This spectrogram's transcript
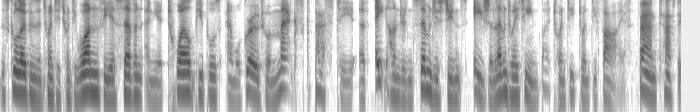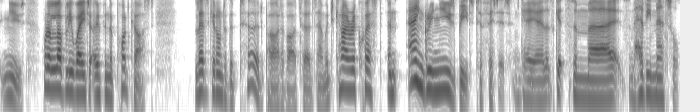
The school opens in 2021 for year 7 and year 12 pupils and will grow to a max capacity of 870 students aged 11 to 18 by 2025. Fantastic news. What a lovely way to open the podcast. Let's get on to the turd part of our turd sandwich. Can I request an angry news beat to fit it? Okay, yeah, let's get some uh, some heavy metal.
